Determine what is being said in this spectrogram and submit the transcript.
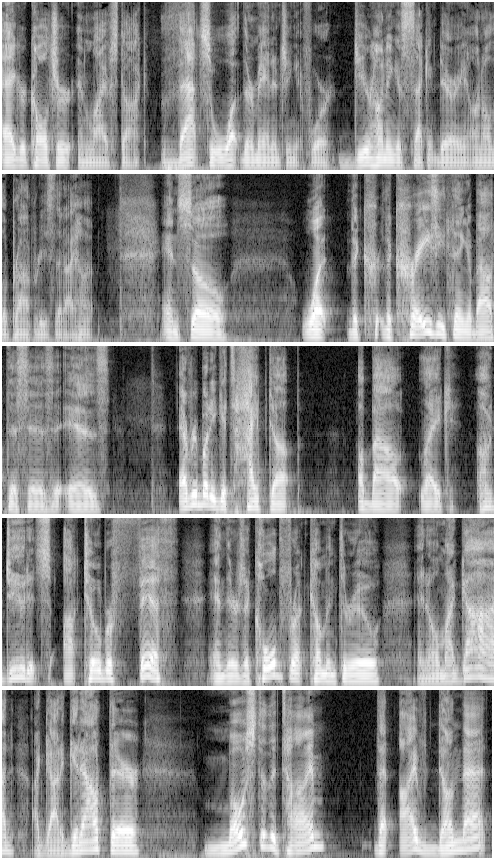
agriculture and livestock. That's what they're managing it for. Deer hunting is secondary on all the properties that I hunt. And so what the the crazy thing about this is is everybody gets hyped up about like, "Oh dude, it's October 5th and there's a cold front coming through and oh my god, I got to get out there." Most of the time that I've done that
